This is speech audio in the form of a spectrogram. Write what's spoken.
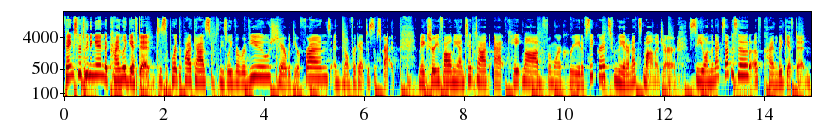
Thanks for tuning in to Kindly Gifted. To support the podcast, please leave a review, share with your friends, and don't forget to subscribe. Make sure you follow me on TikTok at Kate Mob for more creative secrets from the internet's momager. See you on the next episode of Kindly Gifted.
